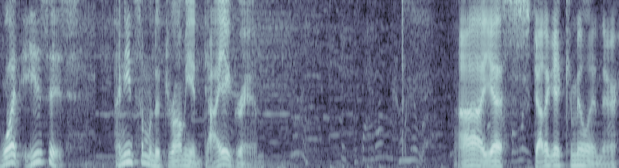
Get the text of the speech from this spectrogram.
What is it? I need someone to draw me a diagram. Ah, yes. Gotta get Camilla in there.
